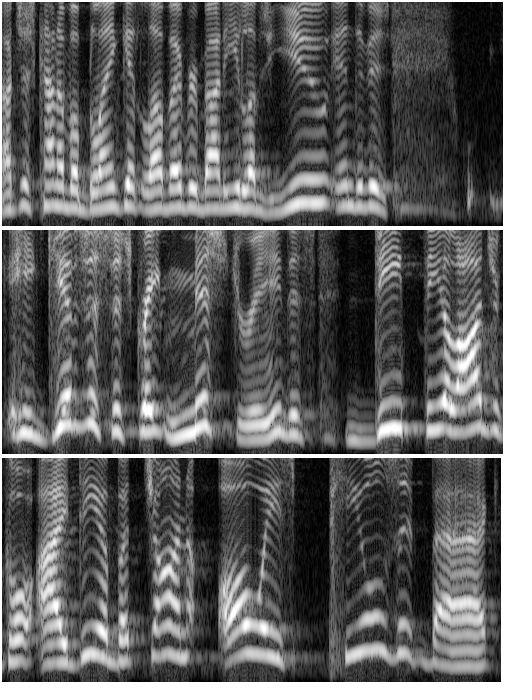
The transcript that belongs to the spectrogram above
not just kind of a blanket love everybody. He loves you individually. He gives us this great mystery, this deep theological idea, but John always peels it back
